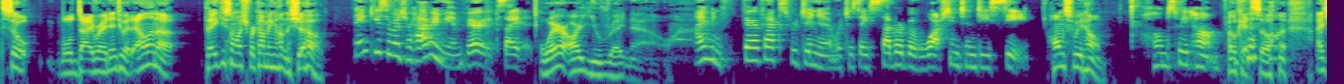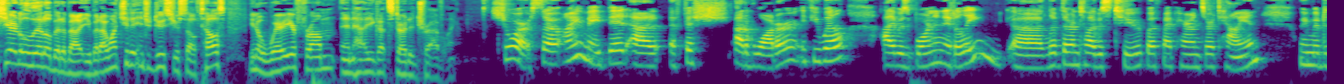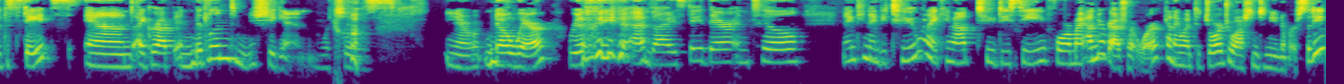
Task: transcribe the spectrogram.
so we'll dive right into it. Elena, thank you so much for coming on the show. Thank you so much for having me. I'm very excited. Where are you right now? I'm in Fairfax, Virginia, which is a suburb of Washington, D.C. Home sweet home. Home sweet home. Okay, so I shared a little bit about you, but I want you to introduce yourself. Tell us, you know, where you're from and how you got started traveling. Sure. So I am a bit uh, a fish out of water, if you will. I was born in Italy, uh, lived there until I was two. Both my parents are Italian. We moved to the States, and I grew up in Midland, Michigan, which is, you know, nowhere really. and I stayed there until 1992 when I came out to DC for my undergraduate work, and I went to George Washington University.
